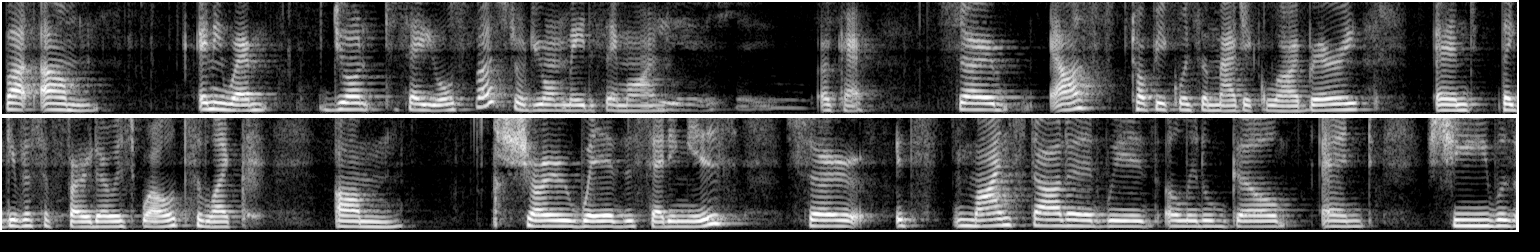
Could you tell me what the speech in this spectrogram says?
But um, anyway, do you want to say yours first, or do you want me to say mine? Okay. So our topic was the magic library, and they give us a photo as well to like um, show where the setting is. So it's mine started with a little girl, and she was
